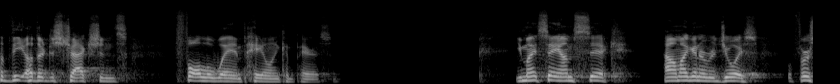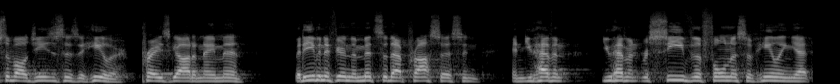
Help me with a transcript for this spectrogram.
of the other distractions fall away and pale in comparison. You might say, I'm sick. How am I going to rejoice? Well, first of all, Jesus is a healer. Praise God and amen. But even if you're in the midst of that process and, and you haven't you haven't received the fullness of healing yet.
